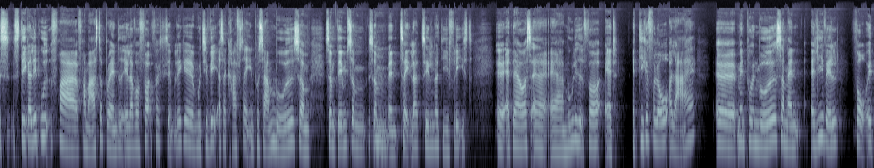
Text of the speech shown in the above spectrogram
stikker lidt ud fra, fra masterbrandet, eller hvor folk for eksempel ikke motiverer sig kræftsagen på samme måde, som, som dem, som, som mm. man taler til, når de er flest. Øh, at der også er, er mulighed for, at, at de kan få lov at lege, øh, men på en måde, så man alligevel får et,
